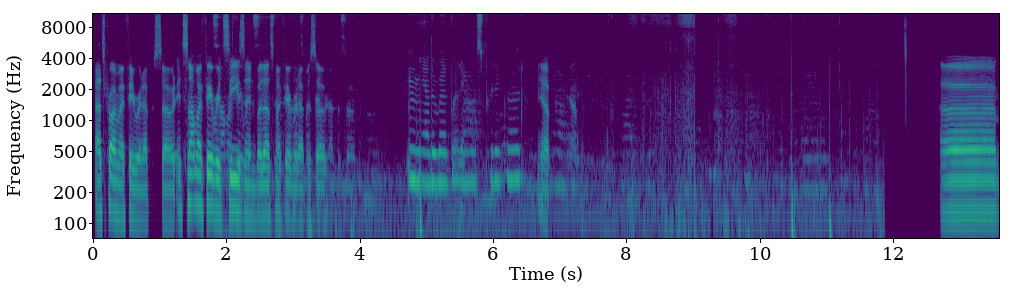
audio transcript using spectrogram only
That's probably my favorite episode. It's not my favorite season, but that's my favorite episode. Mm, yeah, the Red Wedding was pretty good. Yep. Um,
